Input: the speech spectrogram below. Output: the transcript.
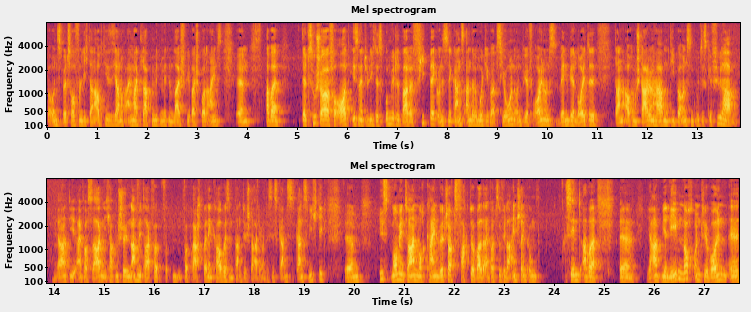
Bei uns wird es hoffentlich dann auch dieses Jahr noch einmal klappen mit, mit einem Live-Spiel bei Sport 1. Ähm, aber der Zuschauer vor Ort ist natürlich das unmittelbare Feedback und ist eine ganz andere Motivation. Und wir freuen uns, wenn wir Leute dann auch im Stadion haben, die bei uns ein gutes Gefühl haben. Ja, die einfach sagen, ich habe einen schönen Nachmittag ver verbracht bei den Cowboys im Dante-Stadion. Das ist ganz, ganz wichtig. Ähm, ist momentan noch kein Wirtschaftsfaktor, weil da einfach zu viele Einschränkungen sind. Aber äh, ja, wir leben noch und wir wollen äh,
